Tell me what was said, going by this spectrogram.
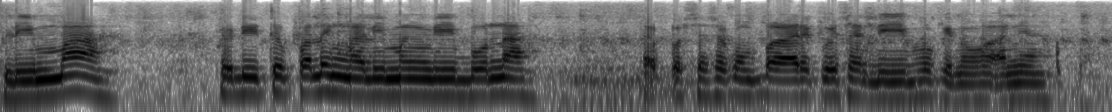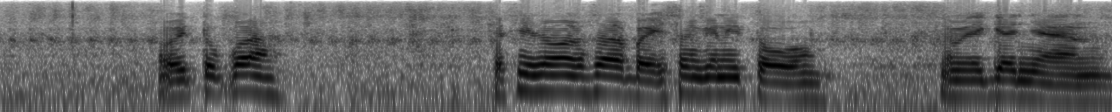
lima. So, dito pa lang, na limang libo na. Tapos, sa kumpare ko, isang libo, kinuha niya. O, ito pa. Kasi sa mga kasabay, isang ganito, na may ganyan,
